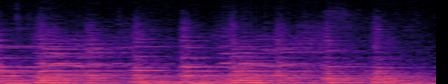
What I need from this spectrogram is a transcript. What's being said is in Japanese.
うん。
